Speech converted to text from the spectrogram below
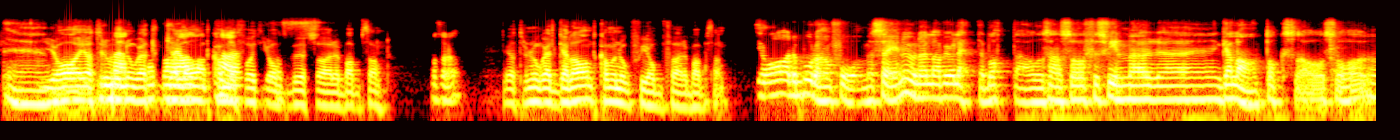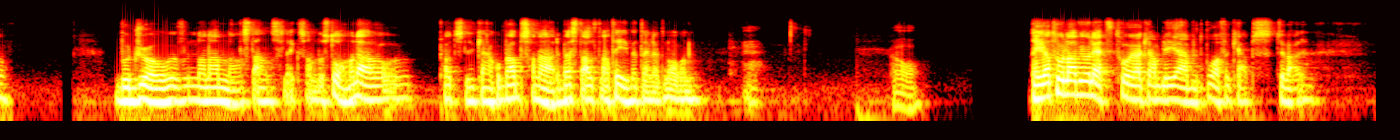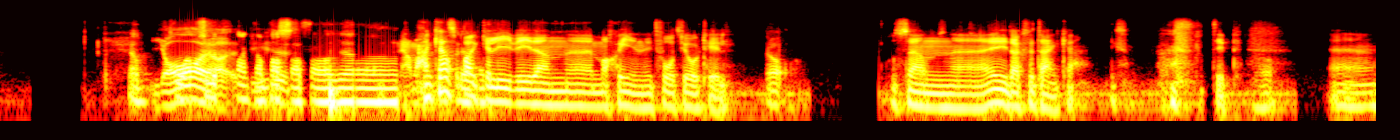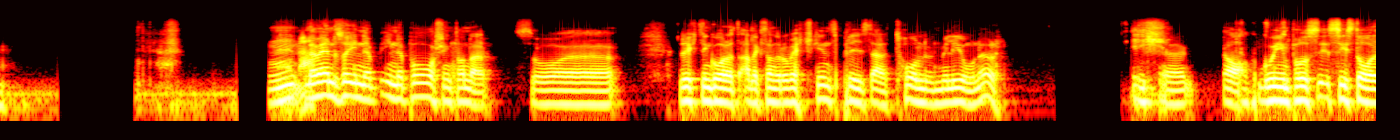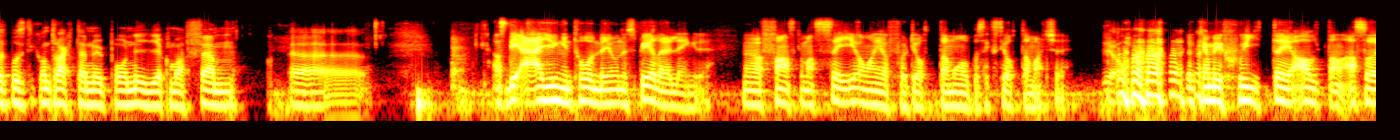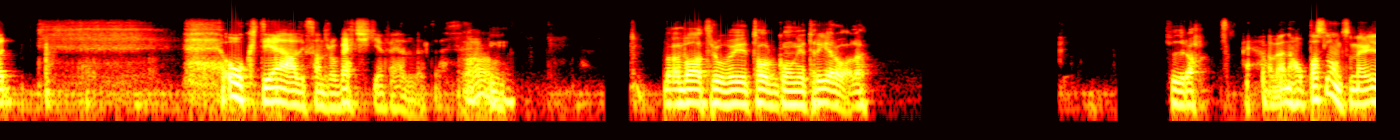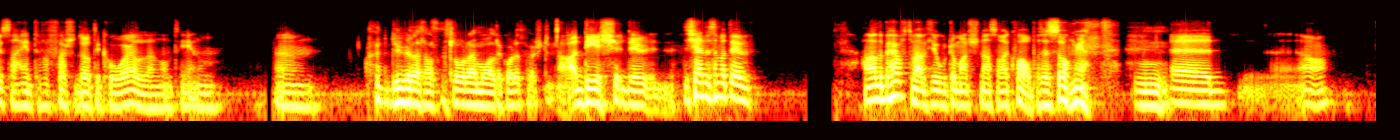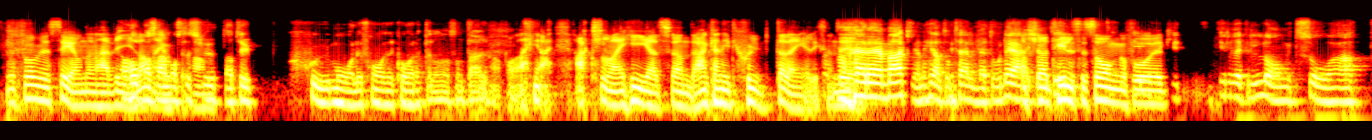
Uh, ja, jag tror nog att Galant kommer få ett jobb före Babsan. Vad sa du? Jag tror nog att Galant kommer nog få jobb före Babsan. Ja, det borde han få. Men säg nu när Laviolette är borta och sen så försvinner eh, Galant också och så Boudreau någon annanstans. Liksom. Då står man där och plötsligt kanske Babsan är det bästa alternativet enligt någon. Ja. Jag tror Laviolette tror jag kan bli jävligt bra för Caps, tyvärr. Jag ja, tror ja, han kan passa för... Uh, ja, han kan sparka liv i den uh, maskinen i två, tre år till. Ja. Och sen eh, är det dags för tanka. Liksom. typ. Ja. Eh, Mm. När vi ändå så inne, inne på Washington där så uh, rykten går att Alexander Ovechkins pris är 12 miljoner. Ish. Eh, ja, gå in på si- sista året på sitt kontrakt här nu på 9,5. Eh, alltså det är ju ingen 12 miljoner spelare längre. Men vad fan ska man säga om man gör 48 mål på 68 matcher? ja. Då kan man ju skita i allt annat. Alltså. Och det är Alexander Ovechkin för helvete. Ja. Men vad tror vi 12 gånger 3 då eller? Fyra. Vet inte, hoppas långt som möjligt så han inte får först dra till KL eller någonting. Um, Du vill att han ska slå det här målrekordet först? ja, det, det, det kändes som att det. Han hade behövt de här 14 matcherna som var kvar på säsongen. Mm. Eh, ja, vi får väl se om den här Jag vilan. hoppas har han måste han- sluta typ sju mål ifrån rekordet eller något sånt där. Ja, axlarna är helt sönder. Han kan inte skjuta längre. Liksom. Det, Nej, det är verkligen helt åt helvete. Och det är han liksom kör till säsong och får... tillräckligt, tillräckligt långt så att...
